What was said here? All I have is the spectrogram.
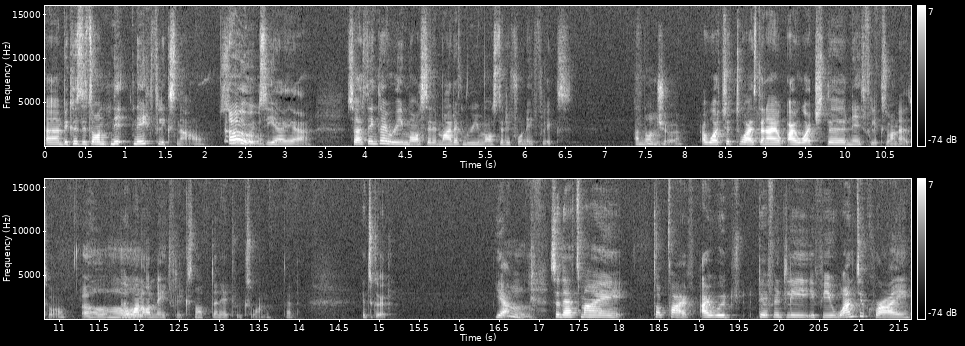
um, because it's on Net- Netflix now. So Oh. yeah, yeah. So I think they remastered it. Might have remastered it for Netflix. I'm not Hmm. sure. I watched it twice. Then I I watched the Netflix one as well. Oh. The one on Netflix, not the Netflix one. But it's good. Yeah. Hmm. So that's my top five. I would definitely, if you want to cry,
